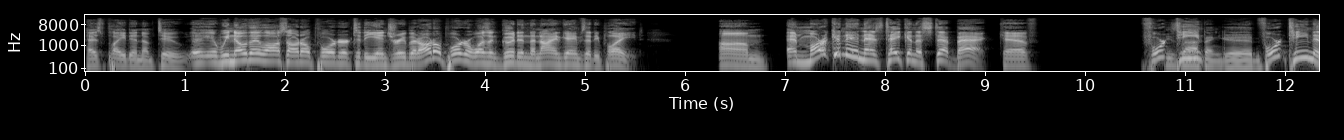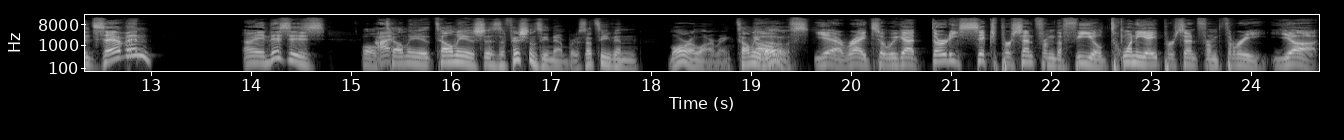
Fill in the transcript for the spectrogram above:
has played in them too. Uh, we know they lost Otto Porter to the injury, but Otto Porter wasn't good in the nine games that he played. Um, and Markkanen has taken a step back, Kev. 14 been good. 14 and 7? I mean, this is Well, I, tell me tell me his, his, efficiency numbers. That's even more alarming. Tell me oh, those. Yeah, right. So we got 36% from the field, 28% from 3. Yuck.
